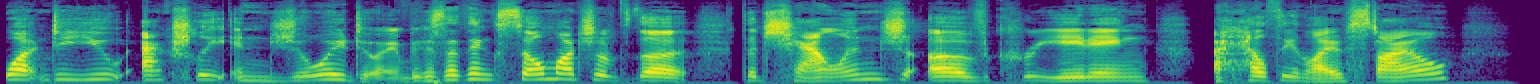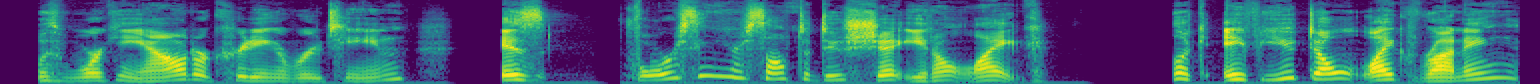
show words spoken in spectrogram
What do you actually enjoy doing? Because I think so much of the the challenge of creating a healthy lifestyle with working out or creating a routine is forcing yourself to do shit you don't like. Look, if you don't like running,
